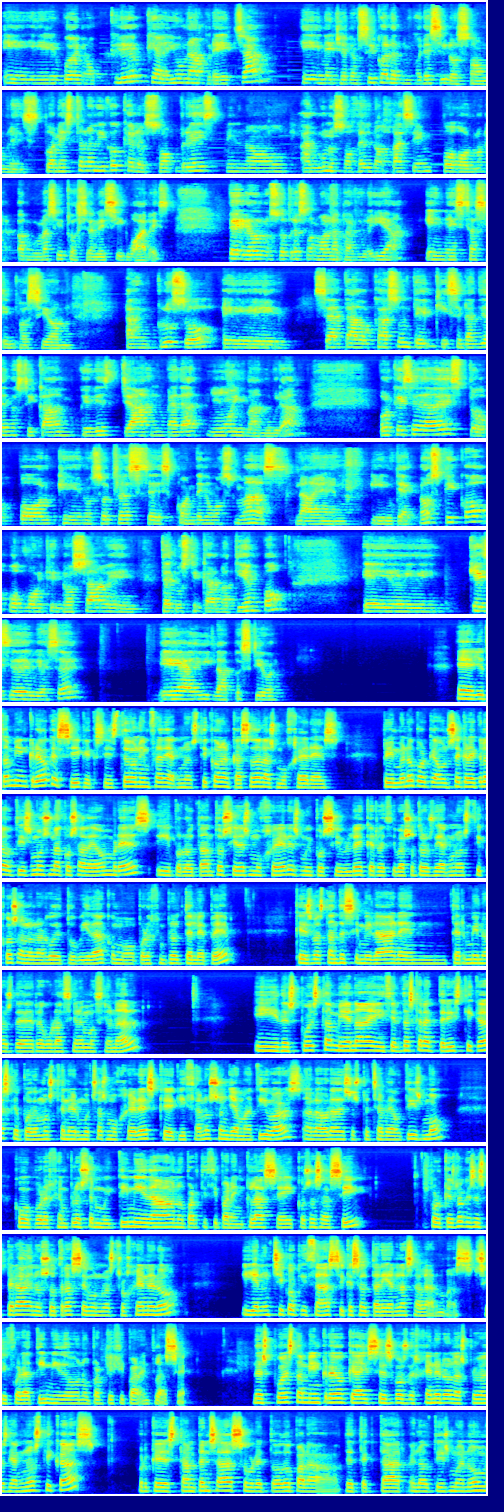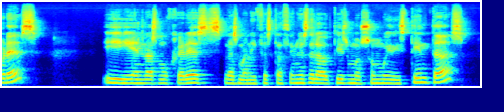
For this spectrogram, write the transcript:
Eh, bueno, creo que hay una brecha en el diagnóstico de las mujeres y los hombres. Con esto no digo que los hombres, no, algunos hombres no pasen por algunas situaciones iguales, pero nosotros somos la mayoría en esta situación. Ah, incluso eh, se han dado casos de que se han diagnosticado mujeres ya en una edad muy madura. ¿Por qué se da esto? Porque nosotras escondemos más la, el diagnóstico o porque no saben diagnosticarlo a tiempo. Eh, ¿Qué se debe hacer? Es ahí la cuestión. Eh, yo también creo que sí, que existe un infradiagnóstico en el caso de las mujeres. Primero porque aún se cree que el autismo es una cosa de hombres y por lo tanto si eres mujer es muy posible que recibas otros diagnósticos a lo largo de tu vida, como por ejemplo el TLP, que es bastante similar en términos de regulación emocional. Y después también hay ciertas características que podemos tener muchas mujeres que quizá no son llamativas a la hora de sospechar de autismo, como por ejemplo ser muy tímida o no participar en clase y cosas así, porque es lo que se espera de nosotras según nuestro género y en un chico quizás sí que saltarían las alarmas si fuera tímido o no participara en clase. Después también creo que hay sesgos de género en las pruebas diagnósticas porque están pensadas sobre todo para detectar el autismo en hombres y en las mujeres las manifestaciones del autismo son muy distintas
